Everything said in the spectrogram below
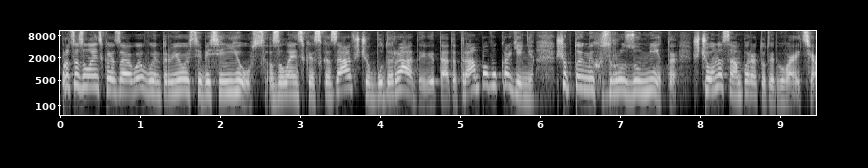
Про це Зеленський заявив в інтерв'ю CBC News. Зеленський сказав, що буде радий вітати Трампа в Україні, щоб той міг зрозуміти, що насамперед тут відбувається.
